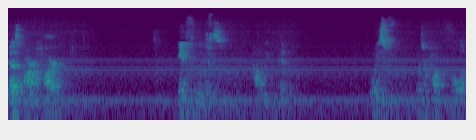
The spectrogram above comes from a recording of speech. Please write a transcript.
does our heart influence how we live? What is, what is our heart full of?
